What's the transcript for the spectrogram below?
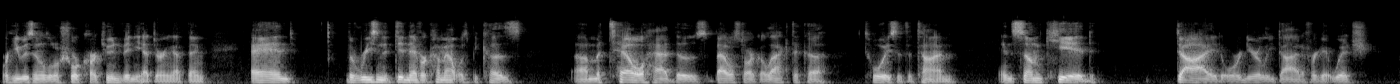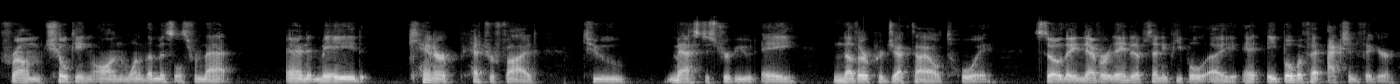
where he was in a little short cartoon vignette during that thing. And the reason it didn't ever come out was because uh, Mattel had those Battlestar Galactica toys at the time, and some kid died or nearly died, I forget which, from choking on one of the missiles from that. And it made Kenner petrified to mass distribute a another projectile toy. So they never they ended up sending people a, a, a Boba Fett action figure,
